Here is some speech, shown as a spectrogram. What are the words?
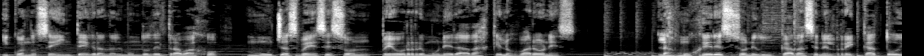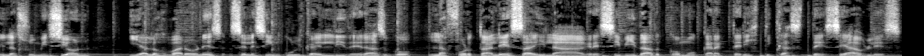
y cuando se integran al mundo del trabajo, muchas veces son peor remuneradas que los varones. Las mujeres son educadas en el recato y la sumisión, y a los varones se les inculca el liderazgo, la fortaleza y la agresividad como características deseables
